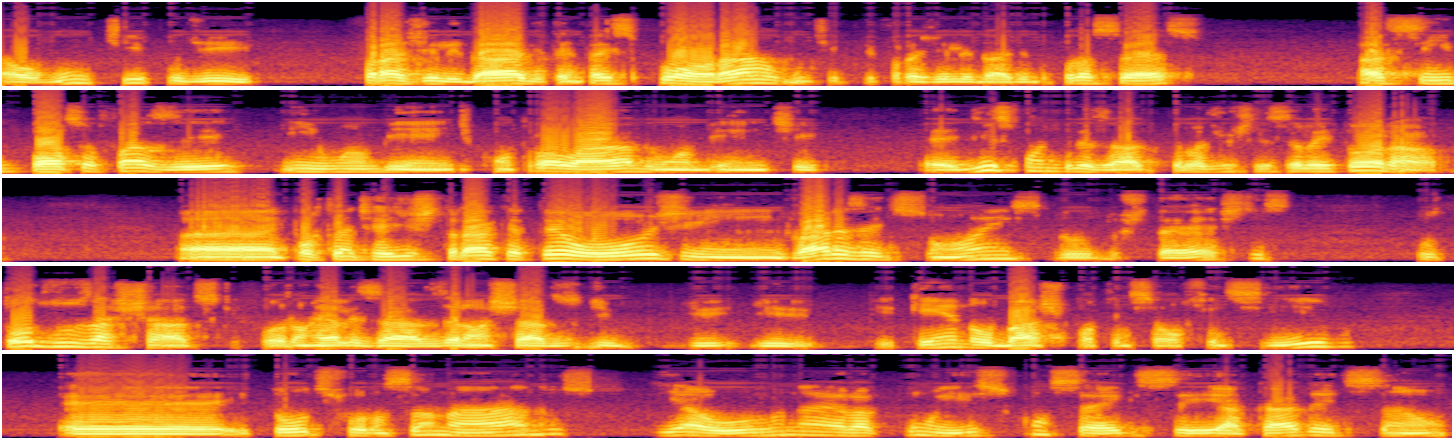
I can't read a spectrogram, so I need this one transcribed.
algum tipo de fragilidade, tentar explorar algum tipo de fragilidade do processo, assim possa fazer em um ambiente controlado, um ambiente é, disponibilizado pela Justiça Eleitoral. É importante registrar que até hoje, em várias edições do, dos testes, o, todos os achados que foram realizados eram achados de, de, de pequeno ou baixo potencial ofensivo, é, e todos foram sanados, e a urna, ela com isso, consegue ser, a cada edição,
